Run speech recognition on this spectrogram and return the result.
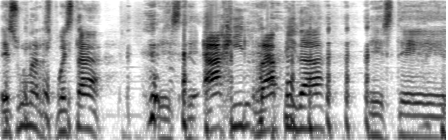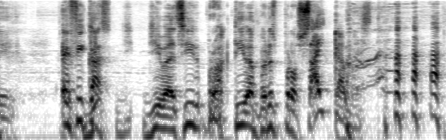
es una respuesta este, ágil, rápida, este. Eficaz. y- y Iba a decir proactiva, pero es prosaica, maestro.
